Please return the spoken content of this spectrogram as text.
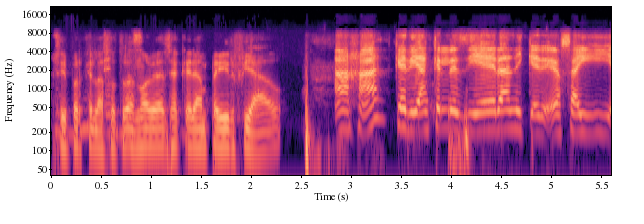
Sí, porque las otras novias ya querían pedir fiado. Ajá, querían que les dieran y que, o sea, y,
